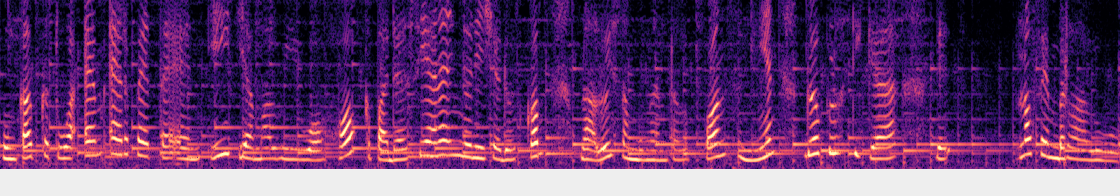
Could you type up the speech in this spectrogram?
ungkap Ketua MRPTNI Jamal Wiwoho kepada cnnindonesia.com melalui sambungan telepon Senin 23 November lalu.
